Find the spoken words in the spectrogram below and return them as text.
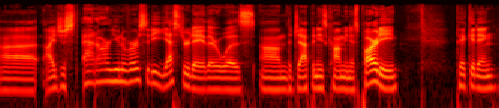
Uh, I just at our university yesterday there was um, the Japanese Communist Party picketing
